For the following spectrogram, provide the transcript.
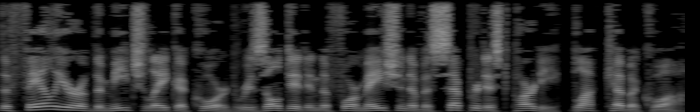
The failure of the Meech Lake Accord resulted in the formation of a separatist party, Bloc Québécois.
